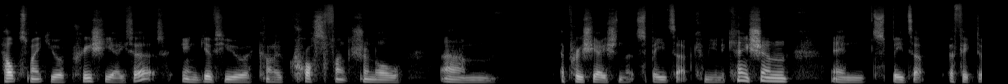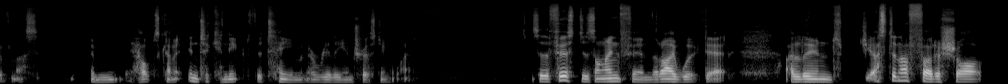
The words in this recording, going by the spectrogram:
helps make you appreciate it and gives you a kind of cross functional um, appreciation that speeds up communication and speeds up effectiveness and helps kind of interconnect the team in a really interesting way. So the first design firm that I worked at, I learned just enough Photoshop,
